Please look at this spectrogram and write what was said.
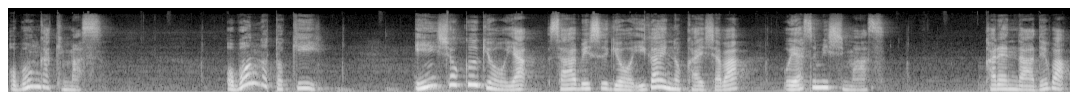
お盆が来ます。お盆の時飲食業やサービス業以外の会社はお休みします。カレンダーでは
